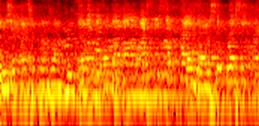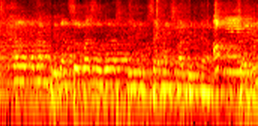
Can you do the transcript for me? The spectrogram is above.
Di segmen-segmen selanjutnya Kita bakal kasih surprise. membahas surprise-surprise kita akan berikan surprise-surprise di segmen selanjutnya. Oke. Jadi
